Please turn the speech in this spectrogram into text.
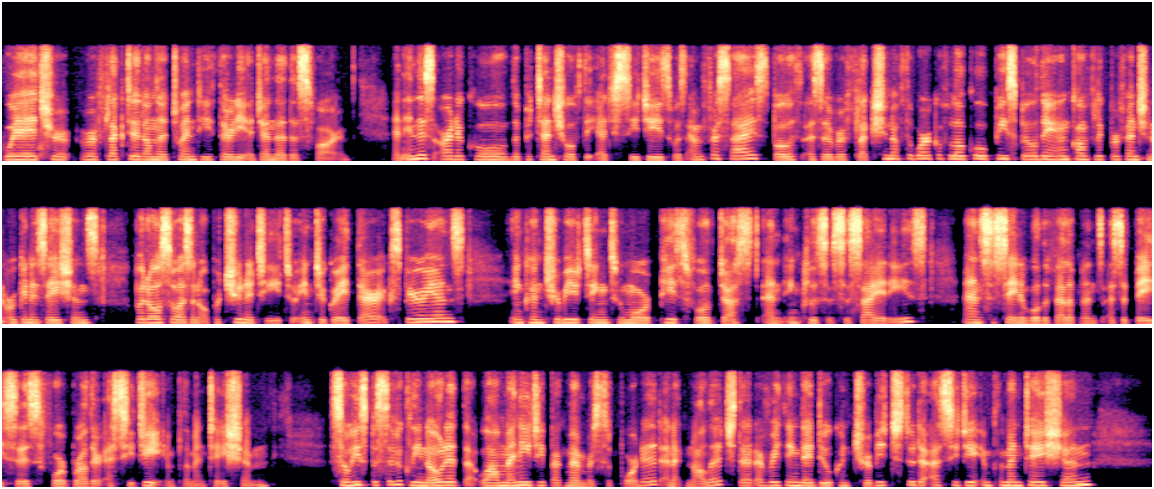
which re- reflected on the 2030 agenda thus far. And in this article, the potential of the SDGs was emphasized both as a reflection of the work of local peace building and conflict prevention organizations, but also as an opportunity to integrate their experience in contributing to more peaceful, just, and inclusive societies and sustainable development as a basis for broader SDG implementation. So he specifically noted that while many GPPAC members supported and acknowledged that everything they do contributes to the SDG implementation,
